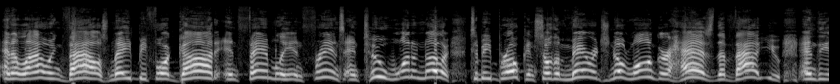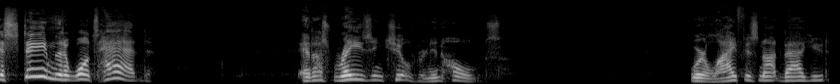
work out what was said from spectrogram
and allowing vows made before God and family and friends and to one another to be broken so the marriage no longer has the value and the esteem that it once had. And us raising children in homes where life is not valued,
